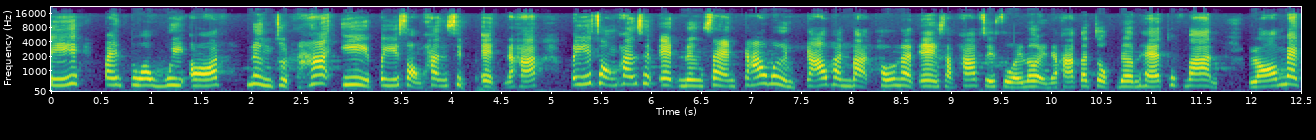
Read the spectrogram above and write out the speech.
นี้เป็นตัว v ีออส 1.5e ปี 2011 นะคะ ปี 2011 199,000 บาทเท่านั้นเอง สภาพสวยๆเลยนะคะ กระจกเดิมแท้ทุกบ้าน ล้อแม็ก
